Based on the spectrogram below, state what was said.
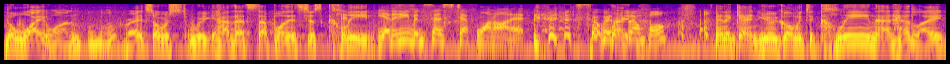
the white one, Mm-hmm. right? So we're, we have that step one. It's just clean. Yeah, and it even says step one on it. so it's Right. simple. And again, you're going to clean that headlight,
